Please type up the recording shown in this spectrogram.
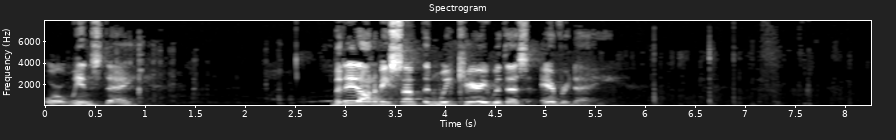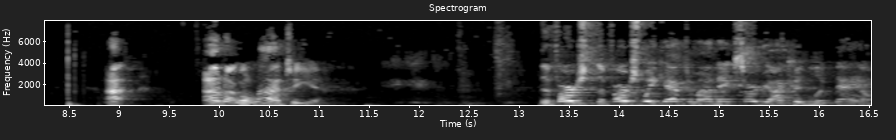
or Wednesday, but it ought to be something we carry with us every day. I, I'm not going to lie to you. The first, the first week after my neck surgery, I couldn't look down.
